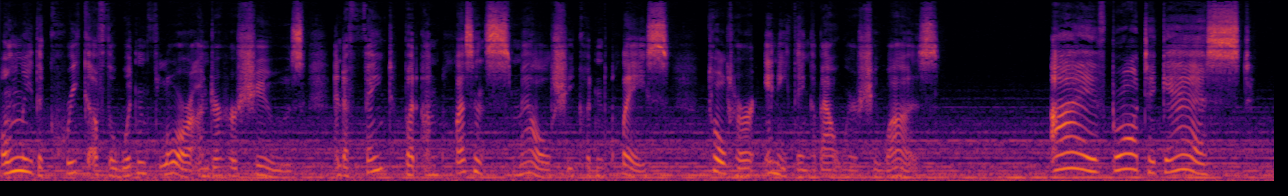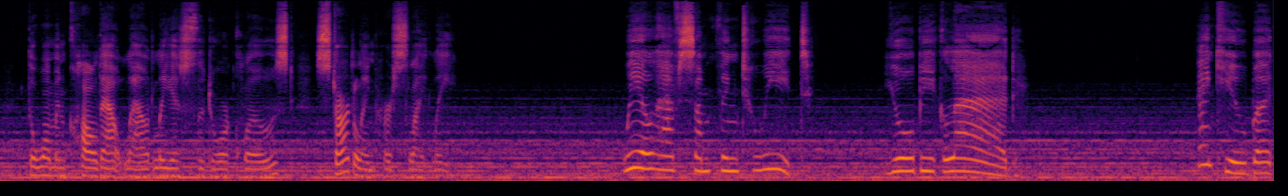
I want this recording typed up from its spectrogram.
Only the creak of the wooden floor under her shoes and a faint but unpleasant smell she couldn't place told her anything about where she was. I've brought a guest, the woman called out loudly as the door closed, startling her slightly. We'll have something to eat. You'll be glad. Thank you, but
